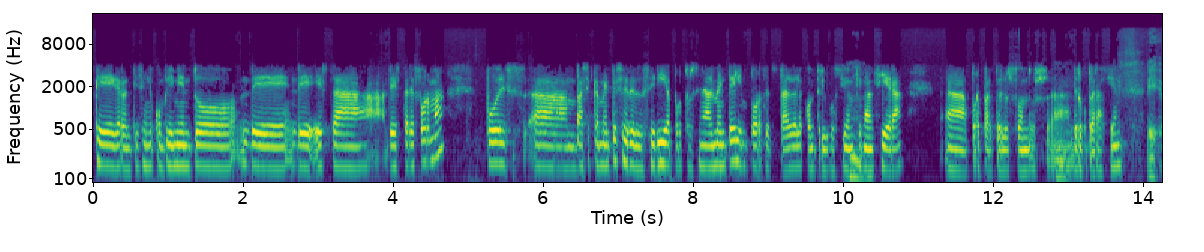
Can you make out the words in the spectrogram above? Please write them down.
que garanticen el cumplimiento de, esta, de esta reforma, pues ah, básicamente se reduciría proporcionalmente el importe total de la contribución mm. financiera ah, por parte de los fondos ah, de recuperación. Eh,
